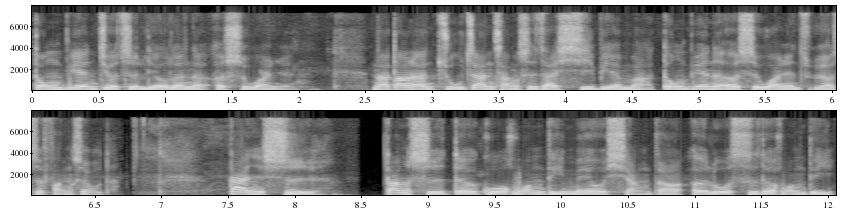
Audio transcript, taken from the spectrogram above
东边就只留了那二十万人。那当然主战场是在西边嘛，东边的二十万人主要是防守的，但是。当时德国皇帝没有想到，俄罗斯的皇帝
